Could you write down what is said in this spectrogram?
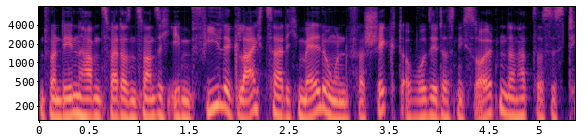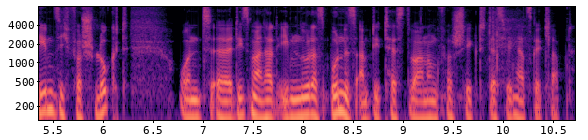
Und von denen haben 2020 eben viele gleichzeitig Meldungen verschickt, obwohl sie das nicht sollten. Dann hat das System sich verschluckt und äh, diesmal hat eben nur das Bundesamt die Testwarnung verschickt. Deswegen hat es geklappt.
